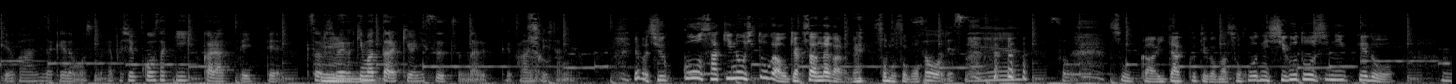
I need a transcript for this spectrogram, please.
ていう感じだけども、そのやっぱ出向先行くからって言って、それそれが決まったら急にスーツになるっていう感じでしたね。やっぱ出向先の人がお客さんだからね、そもそも。そうですね。そう。そうか、委託っていうか、まあそこに仕事をしに行くけど、うん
